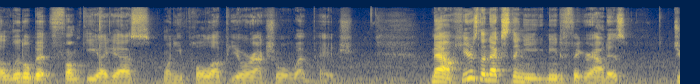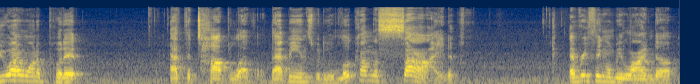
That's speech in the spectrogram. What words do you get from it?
a little bit funky, I guess, when you pull up your actual web page. Now, here's the next thing you need to figure out is, do I want to put it at the top level? That means when you look on the side, everything will be lined up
